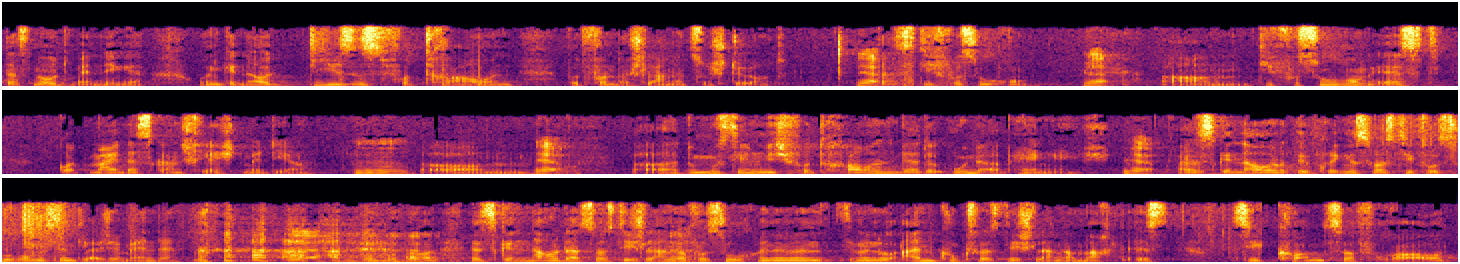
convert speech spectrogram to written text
das Notwendige. Und genau dieses Vertrauen wird von der Schlange zerstört. Ja. Das ist die Versuchung. Ja. Ähm, die Versuchung ist, Gott meint das ganz schlecht mit dir. Mhm. Ähm, ja. äh, du musst ihm nicht vertrauen, werde unabhängig. Ja. Also das ist genau übrigens, was die Versuchungen wir sind gleich am Ende. Ja. das ist genau das, was die Schlange versucht. Wenn, wenn du anguckst, was die Schlange macht, ist, sie kommt zur Frau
